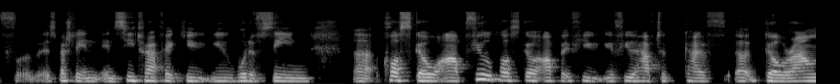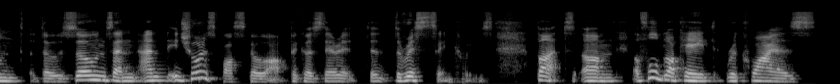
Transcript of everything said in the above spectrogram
for, especially in, in sea traffic, you you would have seen uh, costs go up, fuel costs go up if you if you have to kind of uh, go around those zones, and and insurance costs go up because there the, the risks increase. But um, a full blockade requires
